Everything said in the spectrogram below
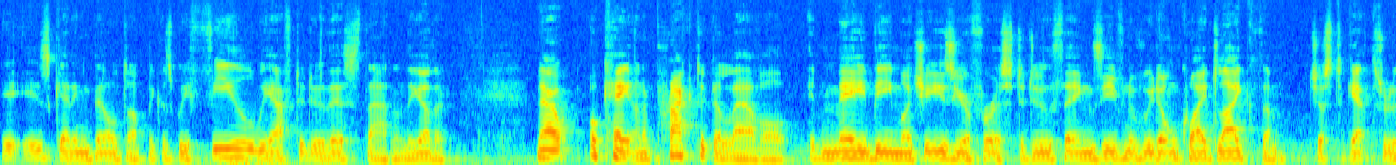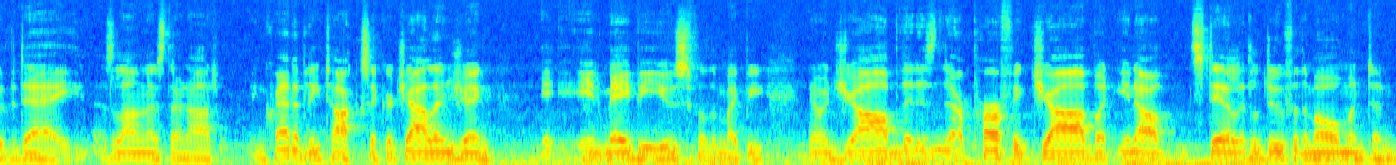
is getting built up because we feel we have to do this, that, and the other. Now, okay, on a practical level, it may be much easier for us to do things even if we don't quite like them, just to get through the day, as long as they're not incredibly toxic or challenging it, it, may be useful. It might be, you know, a job that isn't our perfect job, but you know, still it'll do for the moment. And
